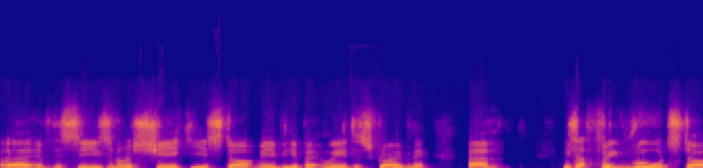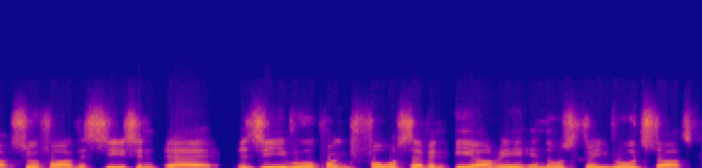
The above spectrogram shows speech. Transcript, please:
uh, of the season, or a shakiest start, maybe a better way of describing it. Um, he's had three road starts so far this season, uh, 0.47 ERA in those three road starts.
